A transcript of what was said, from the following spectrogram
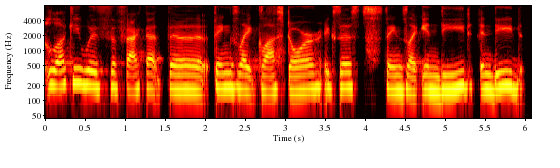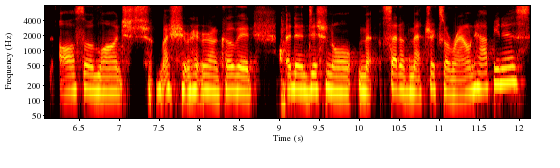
lucky with the fact that the things like Glassdoor exists, things like Indeed. Indeed also launched, actually right around COVID, an additional me- set of metrics around happiness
